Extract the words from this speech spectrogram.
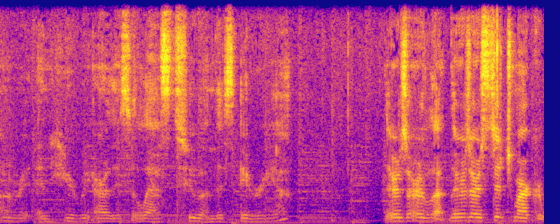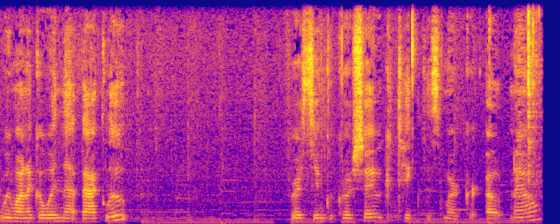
Alright, and here we are. These are the last two on this area. There's our, there's our stitch marker. We want to go in that back loop. For a single crochet, we can take this marker out now.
